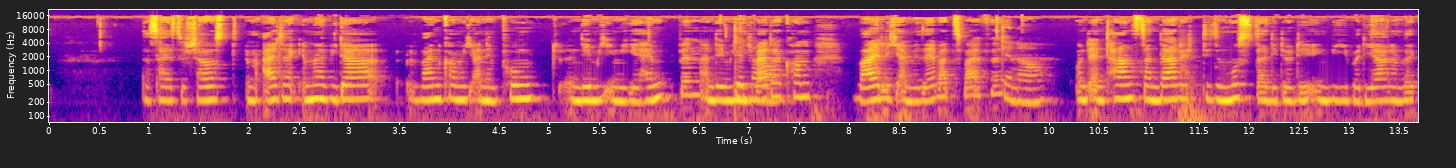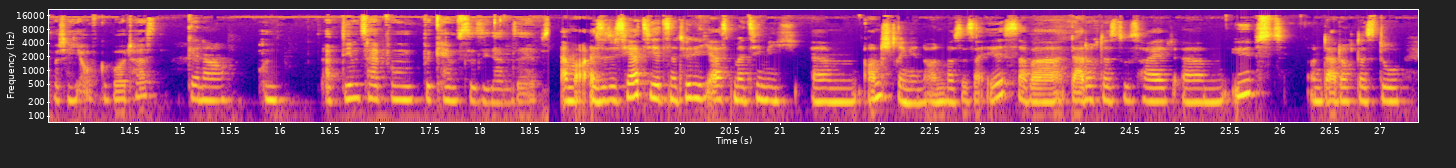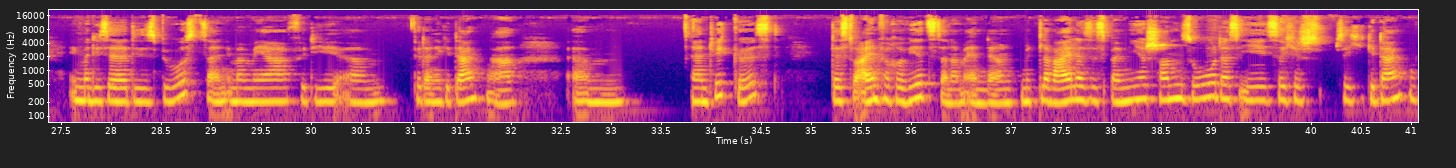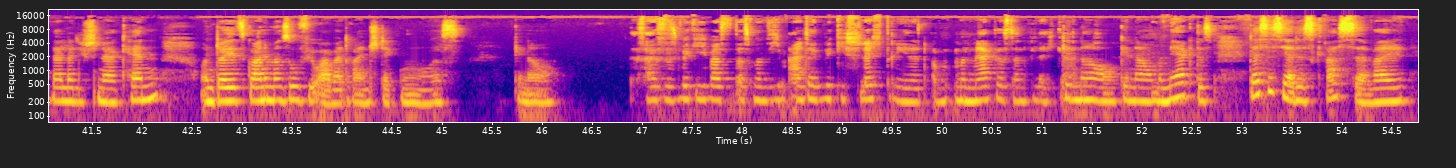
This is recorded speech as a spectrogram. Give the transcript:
Das heißt, du schaust im Alltag immer wieder, wann komme ich an den Punkt, in dem ich irgendwie gehemmt bin, an dem ich genau. nicht weiterkomme, weil ich an mir selber zweifle. Genau und enttarnst dann dadurch diese Muster, die du dir irgendwie über die Jahre hinweg wahrscheinlich aufgebaut hast. Genau. Und ab dem Zeitpunkt bekämpfst du sie dann selbst. Also das hört sich jetzt natürlich erstmal ziemlich ähm, anstrengend an, was es da ist, aber dadurch, dass du es halt ähm, übst und dadurch, dass du immer diese, dieses Bewusstsein immer mehr für die, ähm, für deine Gedanken auch, ähm, entwickelst, desto einfacher wird es dann am Ende. Und mittlerweile ist es bei mir schon so, dass ich solche, solche Gedanken relativ schnell kenne und da jetzt gar nicht mehr so viel Arbeit reinstecken muss. Genau. Das heißt, es ist wirklich was, dass man sich im Alltag wirklich schlecht redet, aber man merkt das dann vielleicht gar genau, nicht. Genau, genau, man merkt es. Das ist ja das Krasse, weil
